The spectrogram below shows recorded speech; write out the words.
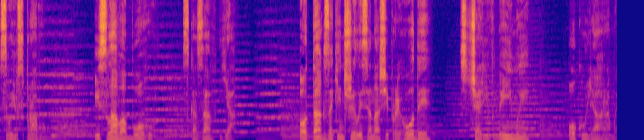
свою справу. І слава Богу, сказав я. Отак закінчилися наші пригоди з чарівними окулярами.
